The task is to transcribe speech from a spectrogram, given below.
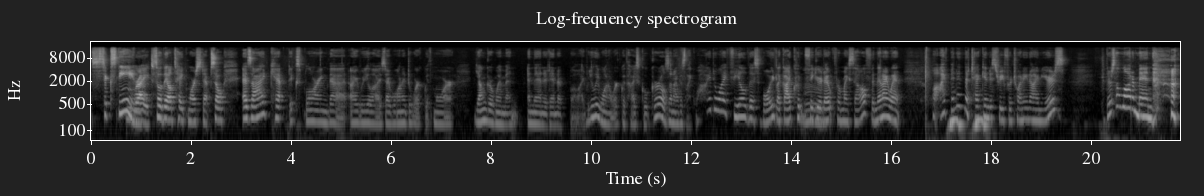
16. Right. So they'll take more steps. So as I kept exploring that, I realized I wanted to work with more younger women. And then it ended up, well, I really want to work with high school girls. And I was like, why do I feel this void? Like I couldn't figure it mm. out for myself. And then I went, well, I've been in the tech industry for 29 years. There's a lot of men.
